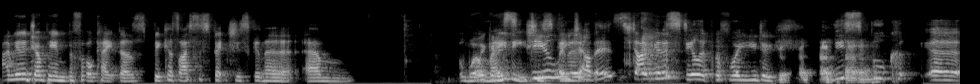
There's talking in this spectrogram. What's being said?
I'm going to jump in before Kate does because I suspect she's going to um, well, maybe she's gonna, each other's. I'm going to steal it before you do. this book, uh,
